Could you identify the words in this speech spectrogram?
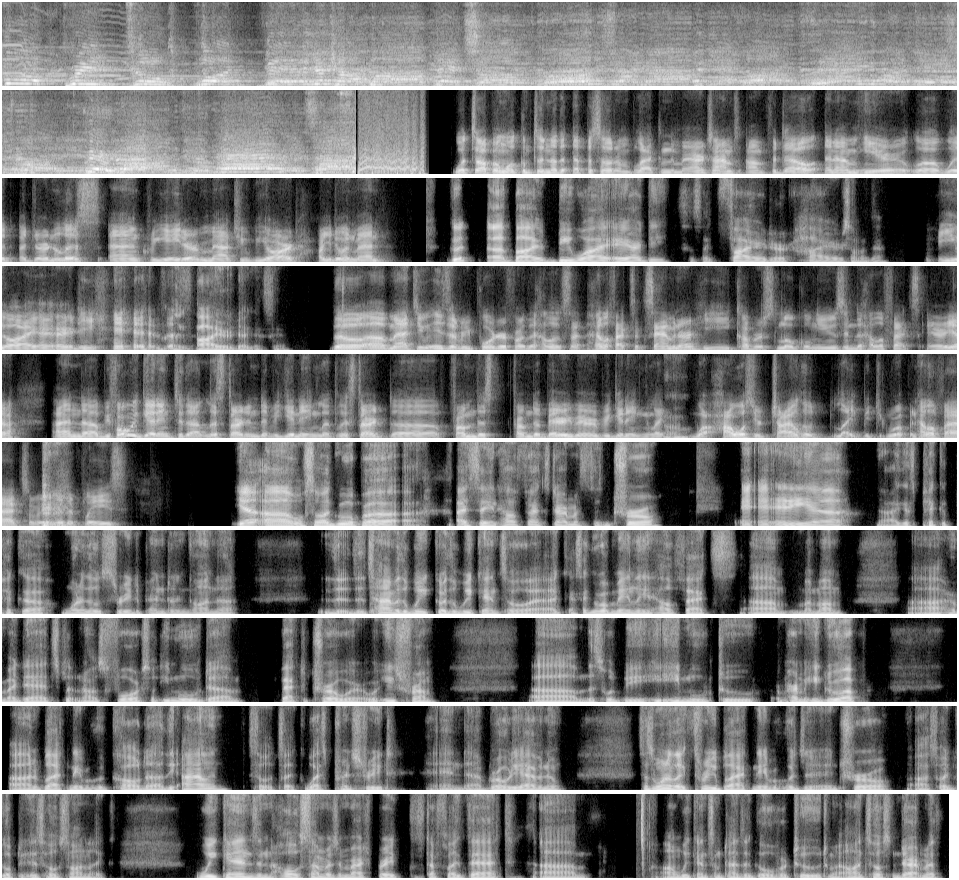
Four, three, two, one. Fill your cup up and chug. Pour the joint out and get fucked. Ready for the kitchen party. Barry, welcome to the Maritime. What's up, and welcome to another episode on Black in the Maritimes. I'm Fidel, and I'm here uh, with a journalist and creator, Matthew Byard. How you doing, man? Good. Uh, by B Y A R D. So it's like fired or hired, something like that. B Y A R D. Like fired, I guess. Yeah. So uh, Matthew is a reporter for the Halifax, Examiner. He covers local news in the Halifax area. And uh, before we get into that, let's start in the beginning. Let Let's start uh, from this from the very very beginning. Like, what? How was your childhood like? Did you grow up in Halifax or any other place? Yeah. Uh, well, so I grew up, uh, I say in Halifax, Dartmouth, and Truro. A- a- any, uh, I guess pick a pick a one of those three, depending on uh, the the time of the week or the weekend. So uh, I guess I grew up mainly in Halifax. Um, my mom, uh, her, and my dad split when I was four, so he moved um, back to Truro, where, where he's from. Um, this would be he, he moved to, or pardon me, he grew up uh, in a black neighborhood called uh, the Island. So it's like West Prince Street and uh, Brody Avenue. So it's one of like three black neighborhoods in, in Truro. Uh, so I'd go up to his house on like weekends and whole summers and March break and stuff like that. Um, on weekends, sometimes I'd go over to to my aunt's house in Dartmouth.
